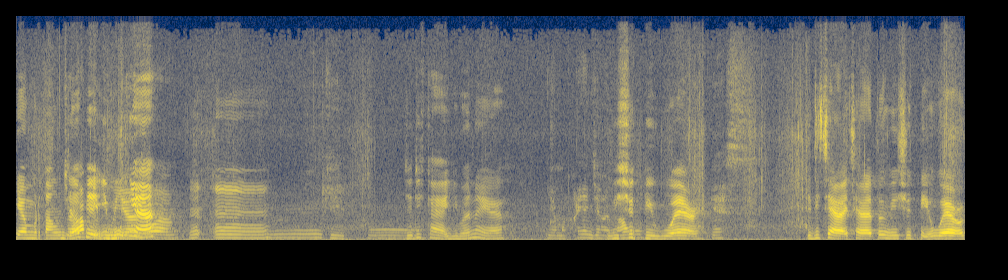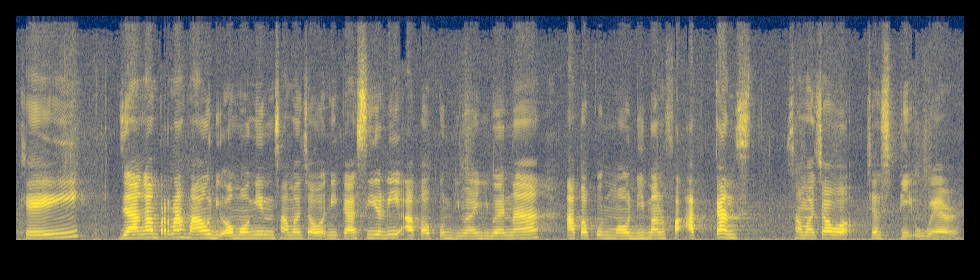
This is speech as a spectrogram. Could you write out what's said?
yang bertanggung jawab, Jawab ya ibunya ibunya. doang. Mm-mm. Hmm, gitu. Jadi kayak gimana ya? ya makanya jangan We mau. should beware. Yes. Jadi cewek-cewek tuh we should be aware, oke? Jangan pernah mau diomongin sama cowok nikah siri ataupun gimana-gimana ataupun mau dimanfaatkan sama cowok, just be aware.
